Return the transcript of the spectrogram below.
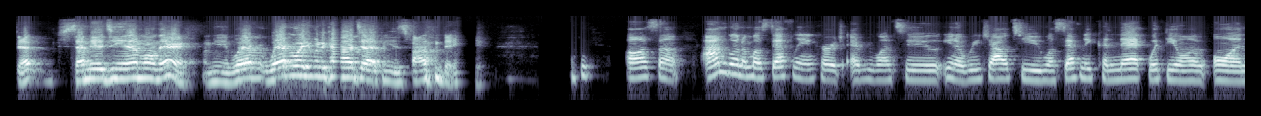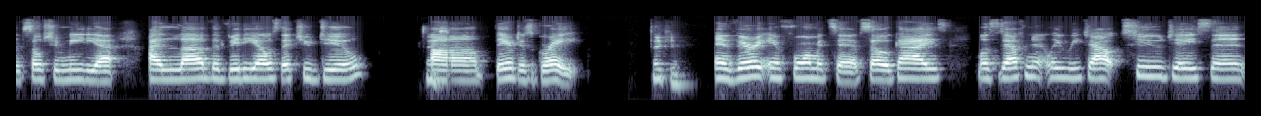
that, send me a DM on there. I mean, whatever, whatever way you want to contact me is fine with me. Awesome. I'm going to most definitely encourage everyone to, you know, reach out to you, most definitely connect with you on, on social media. I love the videos that you do. Um, they're just great. Thank you. And very informative. So, guys, most definitely reach out to Jason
